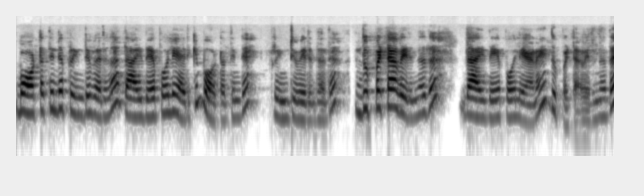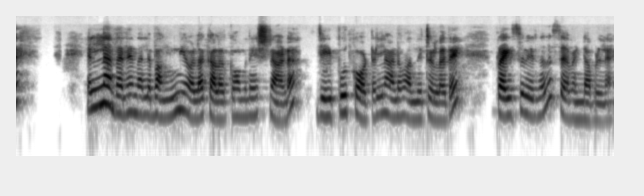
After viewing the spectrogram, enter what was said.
ബോട്ടത്തിന്റെ പ്രിന്റ് വരുന്നത് ദാ ഇതേപോലെ ആയിരിക്കും ബോട്ടത്തിന്റെ പ്രിന്റ് വരുന്നത്. ദുപ്പട്ട വരുന്നത് ദാ ഇതേപോലെയാണ് ദുപ്പട്ട വരുന്നത്. എല്ലാം തന്നെ നല്ല ഭംഗിയുള്ള കളർ കോമ്പിനേഷൻ ആണ്. ജയ്പൂർ കോട്ടണിലാണ് വന്നിട്ടുള്ളത്. പ്രൈസ് വരുന്നത് സെവൻ ഡബിൾ നയൻ.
